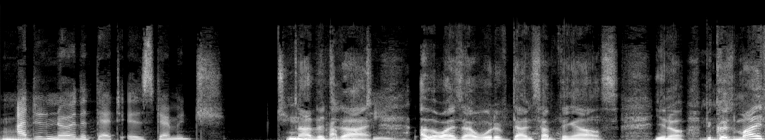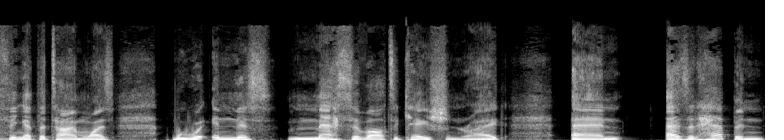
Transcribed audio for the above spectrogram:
I didn't know that that is damage to Neither did I. Otherwise, I would have done something else. You know, because my mm-hmm. thing at the time was we were in this massive altercation, right? And as it happened,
